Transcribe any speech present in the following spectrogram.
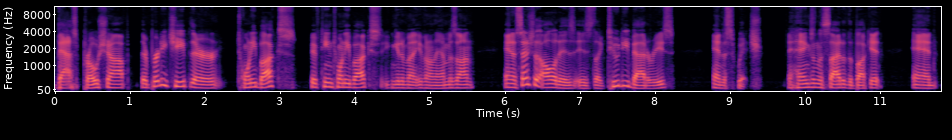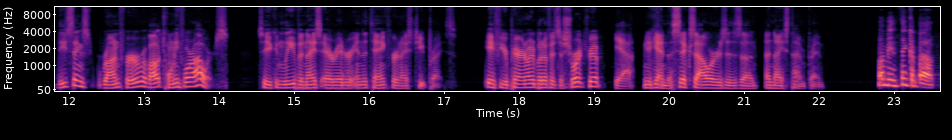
Bass Pro Shop. They're pretty cheap. They're 20 bucks, 15, 20 bucks. You can get them even on Amazon. And essentially all it is is like 2D batteries and a switch. It hangs on the side of the bucket and these things run for about 24 hours. So you can leave a nice aerator in the tank for a nice cheap price if you're paranoid. But if it's a short trip, yeah, again, the six hours is a, a nice time frame. I mean, think about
